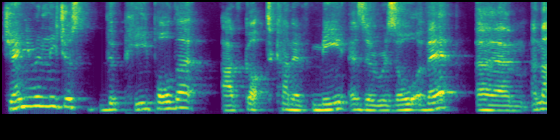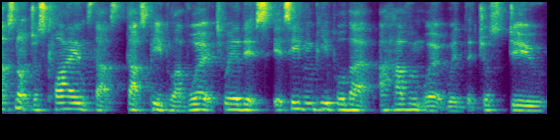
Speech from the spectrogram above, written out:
genuinely, just the people that I've got to kind of meet as a result of it. Um, and that's not just clients. That's that's people I've worked with. It's it's even people that I haven't worked with that just do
